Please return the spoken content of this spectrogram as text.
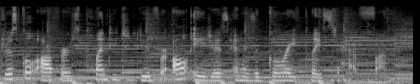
Driscoll offers plenty to do for all ages and is a great place to have fun.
